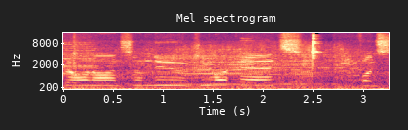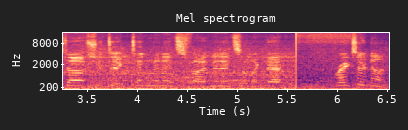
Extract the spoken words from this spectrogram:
Throwing on some new G-LOC pads. Fun stuff. Should take 10 minutes, 5 minutes, something like that. Brakes are done.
